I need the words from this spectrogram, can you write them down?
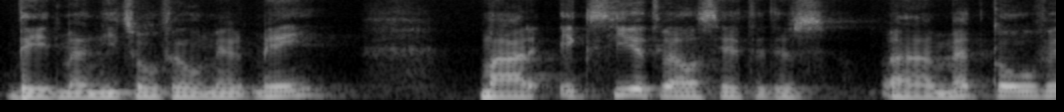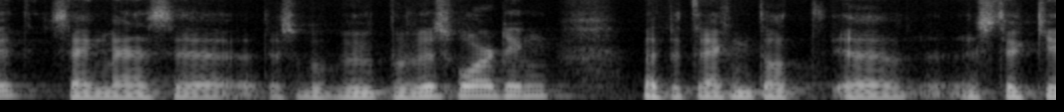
deed men niet zoveel meer mee. Maar ik zie het wel zitten. Dus eh, met COVID zijn mensen, dus be- bewustwording met betrekking tot eh, een stukje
